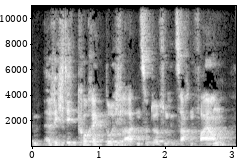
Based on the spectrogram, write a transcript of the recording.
äh, richtig korrekt durchladen zu dürfen in Sachen Feiern.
